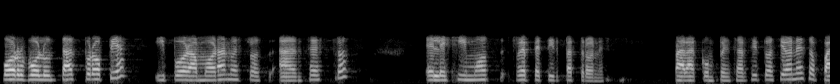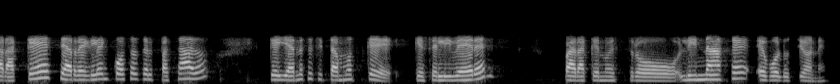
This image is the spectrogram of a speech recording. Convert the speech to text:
por voluntad propia y por amor a nuestros ancestros, elegimos repetir patrones para compensar situaciones o para que se arreglen cosas del pasado que ya necesitamos que, que se liberen para que nuestro linaje evolucione.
